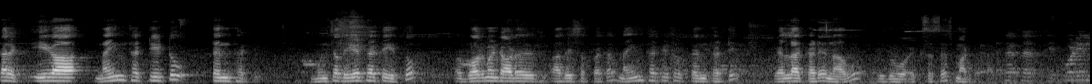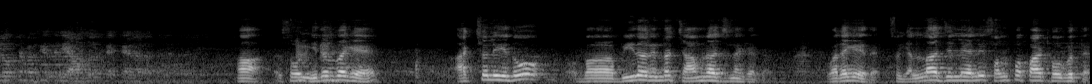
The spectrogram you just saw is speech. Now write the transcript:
ಕರೆಕ್ಟ್ ಈಗ nine thirty to ten thirty ಮುಂಚೆದು ಏಟ್ ಥರ್ಟಿ ಇತ್ತು. ಗೌರ್ಮೆಂಟ್ ಆರ್ಡರ್ ಆದೇಶದ ಪ್ರಕಾರ nine thirty to ten thirty ಎಲ್ಲ ಕಡೆ ನಾವು ಇದು ಎಕ್ಸಸೈಸ್ ಮಾಡಬೇಕಾಗುತ್ತೆ. ಹಾಂ ಸೊ ಇದ್ರ ಬಗ್ಗೆ ಆ್ಯಕ್ಚುಲಿ ಇದು ಬ- ಬೀದರಿಂದ ಚಾಮರಾಜನಗರ ವರೆಗೆ ಇದೆ. ಸೊ ಎಲ್ಲ ಜಿಲ್ಲೆಯಲ್ಲಿ ಸ್ವಲ್ಪ ಪಾರ್ಟ್ ಹೋಗುತ್ತೆ.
